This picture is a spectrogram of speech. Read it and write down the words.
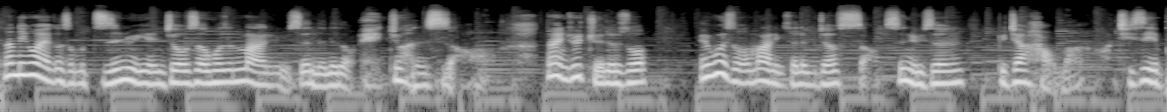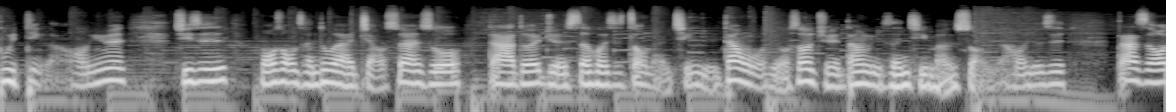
那另外一个什么直女研究社，或是骂女生的那种，哎、就很少哈。那你就觉得说。哎，为什么骂女生的比较少？是女生比较好吗？其实也不一定啊，哦，因为其实某种程度来讲，虽然说大家都会觉得社会是重男轻女，但我有时候觉得当女生其实蛮爽的，然后就是那时候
